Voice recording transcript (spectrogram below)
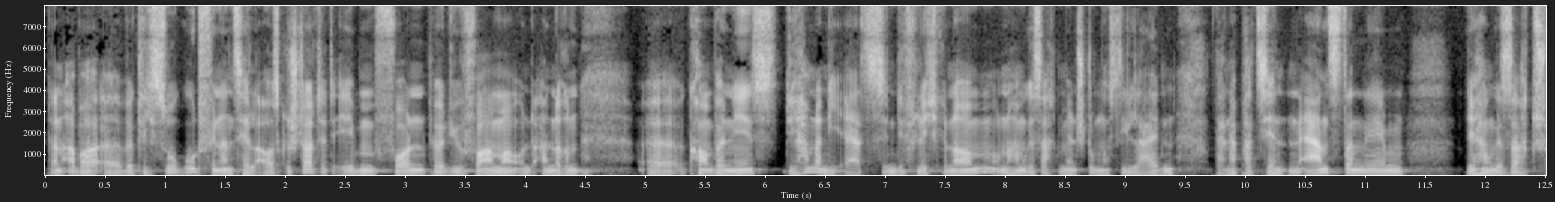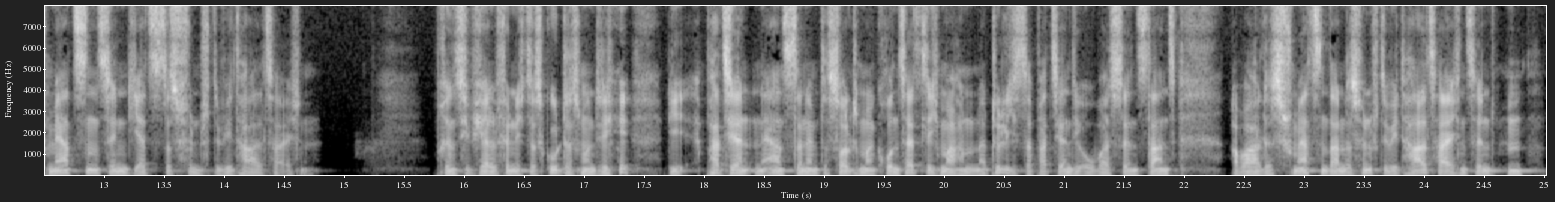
dann aber äh, wirklich so gut finanziell ausgestattet, eben von Purdue Pharma und anderen äh, Companies, die haben dann die Ärzte in die Pflicht genommen und haben gesagt, Mensch, du musst die Leiden deiner Patienten ernster nehmen. Die haben gesagt, Schmerzen sind jetzt das fünfte Vitalzeichen. Prinzipiell finde ich das gut, dass man die, die Patienten ernster nimmt. Das sollte man grundsätzlich machen. Natürlich ist der Patient die oberste Instanz, aber dass Schmerzen dann das fünfte Vitalzeichen sind, hm,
